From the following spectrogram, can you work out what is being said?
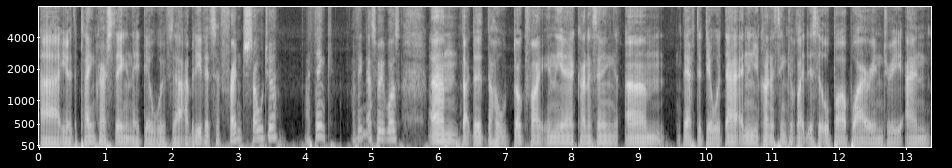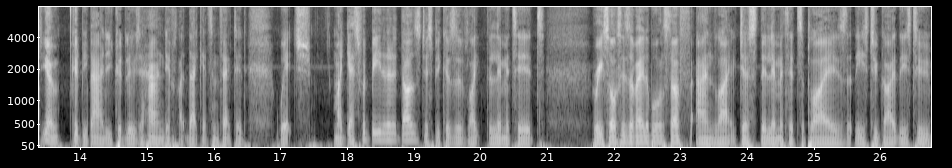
uh, you know, the plane crash thing, and they deal with that. I believe it's a French soldier. I think I think that's who it was. Um, like the the whole dogfight in the air kind of thing. Um, they have to deal with that, and then you kind of think of like this little barbed wire injury, and you know, could be bad. You could lose a hand if like that gets infected, which my guess would be that it does, just because of like the limited resources available and stuff, and like just the limited supplies that these two guys, these two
